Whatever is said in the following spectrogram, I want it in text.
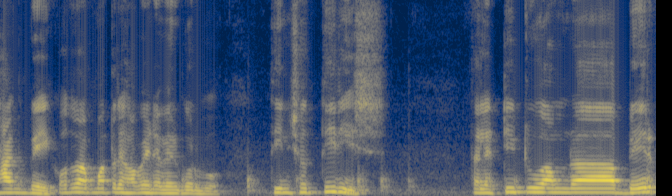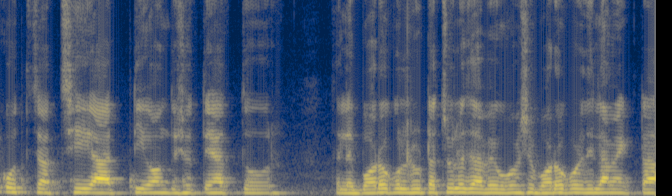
থাকবে? কত তাপমাত্রায় হবে এটা বের করব? তিনশো তিরিশ। তাহলে টি টু আমরা বের করতে চাচ্ছি আর টি ওয়ান দুশো তেহাত্তর। তাহলে বড় করে রুটটা চলে যাবে অবশ্যই বড় করে দিলাম একটা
